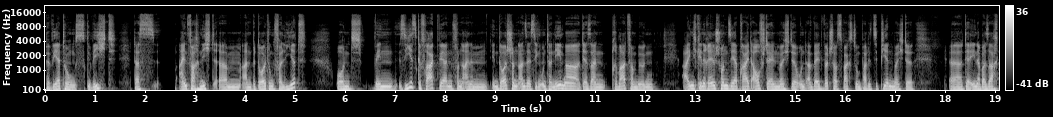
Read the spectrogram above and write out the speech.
Bewertungsgewicht, das einfach nicht ähm, an Bedeutung verliert. Und wenn Sie jetzt gefragt werden von einem in Deutschland ansässigen Unternehmer, der sein Privatvermögen eigentlich generell schon sehr breit aufstellen möchte und am Weltwirtschaftswachstum partizipieren möchte, äh, der Ihnen aber sagt,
